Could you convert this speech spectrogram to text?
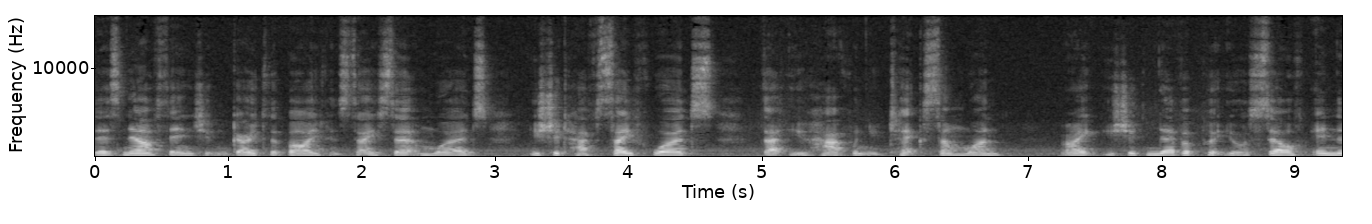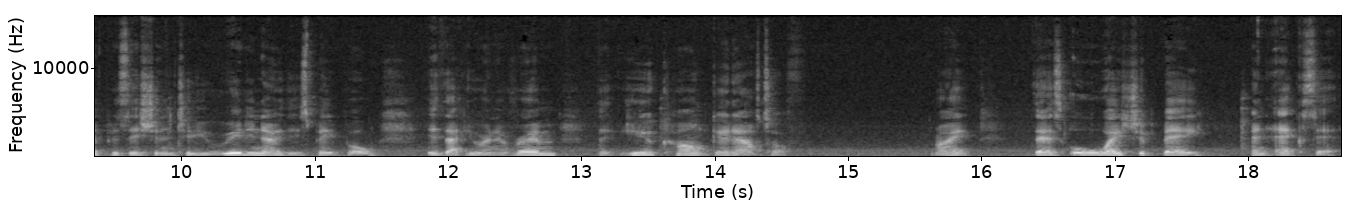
there's now things you can go to the bar, you can say certain words. You should have safe words that you have when you text someone right? You should never put yourself in the position until you really know these people is that you're in a room that you can't get out of, right? There's always should be an exit,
